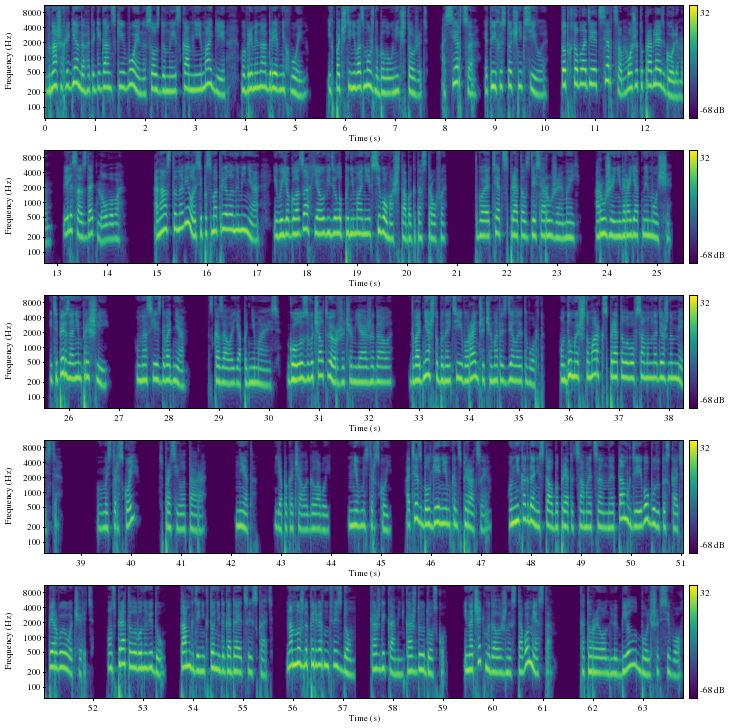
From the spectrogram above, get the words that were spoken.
В наших легендах это гигантские воины, созданные из камней и магии во времена древних войн. Их почти невозможно было уничтожить. А сердце — это их источник силы. Тот, кто владеет сердцем, может управлять големом. Или создать нового. Она остановилась и посмотрела на меня, и в ее глазах я увидела понимание всего масштаба катастрофы. Твой отец спрятал здесь оружие, Мэй. Оружие невероятной мощи. И теперь за ним пришли. У нас есть два дня, — сказала я, поднимаясь. Голос звучал тверже, чем я ожидала. Два дня, чтобы найти его раньше, чем это сделает Ворд. Он думает, что Марк спрятал его в самом надежном месте. «В мастерской?» — спросила Тара. «Нет», — я покачала головой. «Не в мастерской. Отец был гением конспирации. Он никогда не стал бы прятать самое ценное там, где его будут искать в первую очередь. Он спрятал его на виду, там, где никто не догадается искать. Нам нужно перевернуть весь дом, каждый камень, каждую доску. И начать мы должны с того места, которое он любил больше всего.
